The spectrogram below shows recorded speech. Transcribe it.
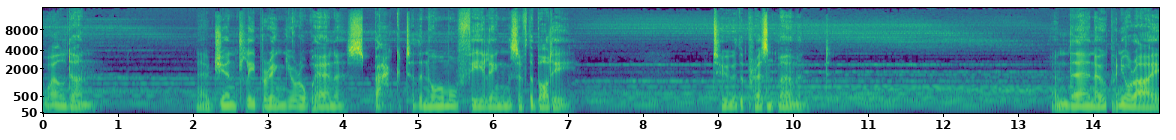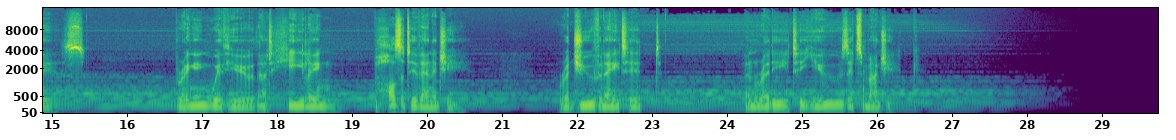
Well done. Now gently bring your awareness back to the normal feelings of the body, to the present moment. And then open your eyes, bringing with you that healing, positive energy, rejuvenated and ready to use its magic.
